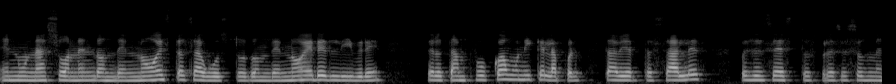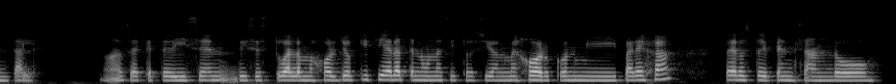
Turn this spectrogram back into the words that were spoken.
en una zona en donde no estás a gusto, donde no eres libre, pero tampoco aún y que la puerta está abierta sales, pues es estos procesos mentales. ¿No? O sea, que te dicen, dices tú, a lo mejor yo quisiera tener una situación mejor con mi pareja, pero estoy pensando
